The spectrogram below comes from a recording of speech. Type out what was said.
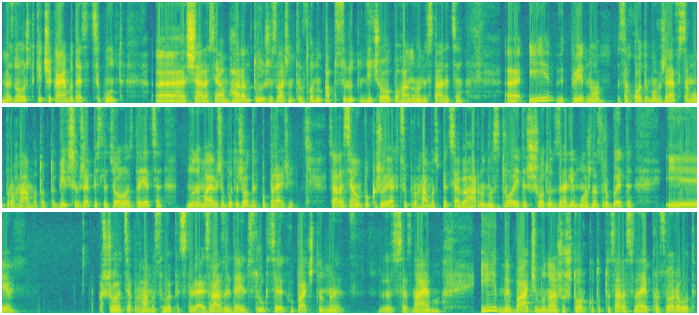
Ми знову ж таки чекаємо 10 секунд. Е, ще раз, я вам гарантую, що з вашим телефоном абсолютно нічого поганого не станеться. Е, і відповідно заходимо вже в саму програму. Тобто більше вже після цього, здається, ну не має вже бути жодних попереджень. Зараз я вам покажу, як цю програму з під себе гарно настроїти, що тут взагалі можна зробити. І що ця програма собою представляє. Зразу йде інструкція, як ви бачите, ми все знаємо. І ми бачимо нашу шторку. Тобто зараз вона є прозора, от,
